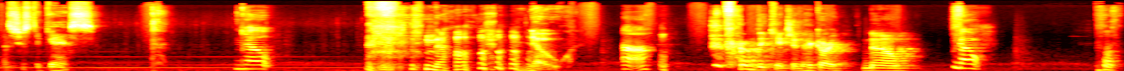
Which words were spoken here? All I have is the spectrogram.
that's just a guess. No. no. No. Uh. From the kitchen, Hikari. No. No. Well,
